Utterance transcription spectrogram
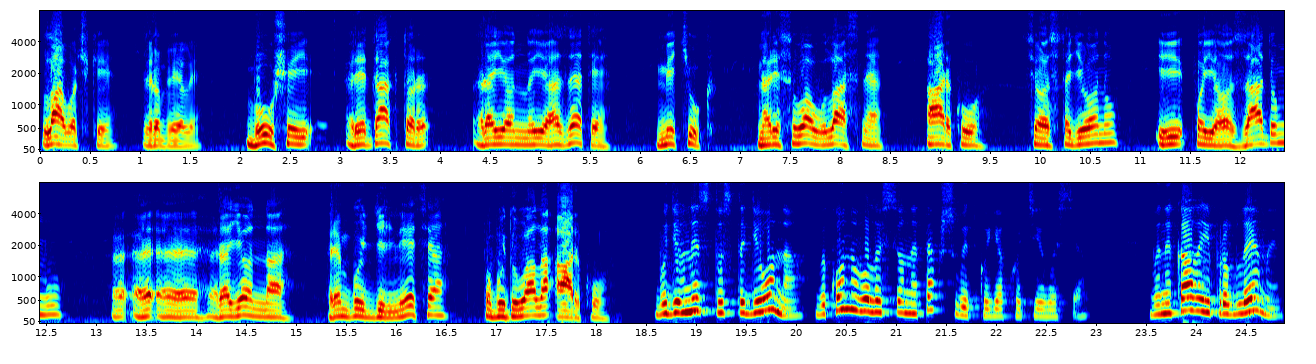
Лавочки зробили. Бувший редактор районної газети Митюк нарисував власне арку цього стадіону і по його задуму е, е, е, районна рембуддільниця побудувала арку. Будівництво стадіона виконувалося не так швидко, як хотілося. Виникали і проблеми,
